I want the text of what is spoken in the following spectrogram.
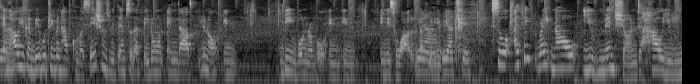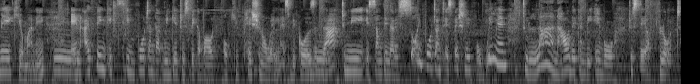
and how you can be able to even have conversations with them so that they don't end up you know in being vulnerable in in in this world that we live in. yeah true so I think right now you've mentioned how you make your money, mm. and I think it's important that we get to speak about occupational wellness because mm-hmm. that to me is something that is so important, especially for women to learn how they can be able to stay afloat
